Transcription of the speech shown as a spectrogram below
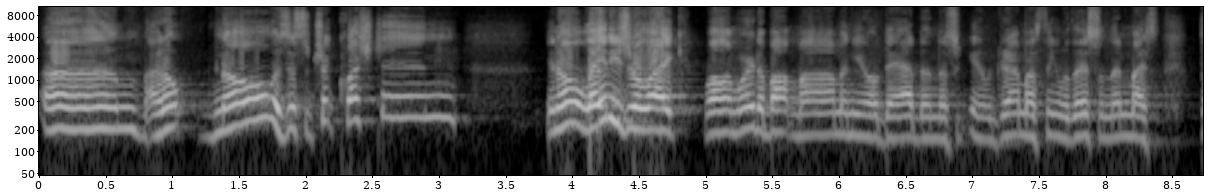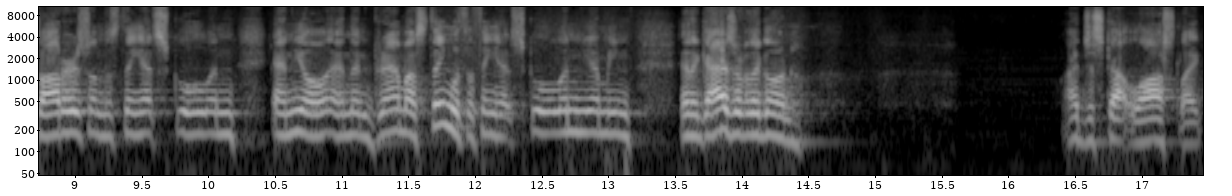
Um, I don't know. Is this a trick question? You know, ladies are like, well, I'm worried about mom and, you know, dad and this, you know, grandma's thing with this, and then my daughter's on this thing at school, and, and, you know, and then grandma's thing with the thing at school. And, I mean, and the guys over there going, I just got lost like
